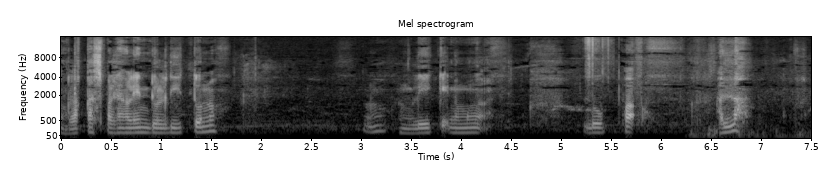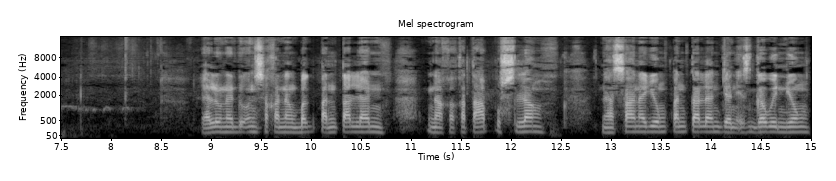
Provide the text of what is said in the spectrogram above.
ang lakas pala ng lindol dito no Hmm, ang liki ng mga lupa. Hala. Lalo na doon sa kanang bagpantalan, nakakatapos lang. Nasana yung pantalan dyan is gawin yung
